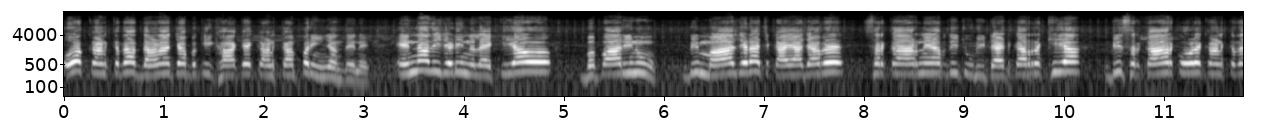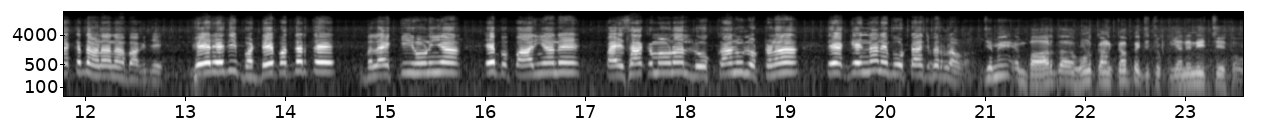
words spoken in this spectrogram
ਉਹ ਕਣਕ ਦਾ ਦਾਣਾ ਚੱਬ ਕੀ ਖਾ ਕੇ ਕਣਕਾਂ ਭਰੀ ਜਾਂਦੇ ਨੇ। ਇਹਨਾਂ ਦੀ ਜਿਹੜੀ ਨਲਾਇਕੀ ਆ ਉਹ ਵਪਾਰੀ ਨੂੰ ਵੀ ਮਾਲ ਜਿਹੜਾ ਚਕਾਇਆ ਜਾਵੇ ਸਰਕਾਰ ਨੇ ਆਪਦੀ ਚੂੜੀ ਟਾਈਟ ਕਰ ਰੱਖੀ ਆ ਵੀ ਸਰਕਾਰ ਕੋਲੇ ਕਣਕ ਦਾ ਇੱਕ ਦਾਣਾ ਨਾ ਵਗ ਜੇ। ਫਿਰ ਇਹਦੀ ਵੱਡੇ ਪੱਧਰ ਤੇ ਬਲੈਕੀ ਹੋਣੀ ਆ ਇਹ ਵਪਾਰੀਆਂ ਨੇ ਪੈਸਾ ਕਮਾਉਣਾ ਲੋਕਾਂ ਨੂੰ ਲੁੱਟਣਾ ਤੇ ਅੱਗੇ ਇਹਨਾਂ ਨੇ ਵੋਟਾਂ 'ਚ ਫਿਰ ਲਾਉਣਾ। ਜਿਵੇਂ ਬਾਹਰ ਦਾ ਹੁਣ ਕਣਕਾਂ ਭਿੱਜ ਚੁੱਕੀਆਂ ਨੇ ਨੀਚੇ ਤੋਂ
